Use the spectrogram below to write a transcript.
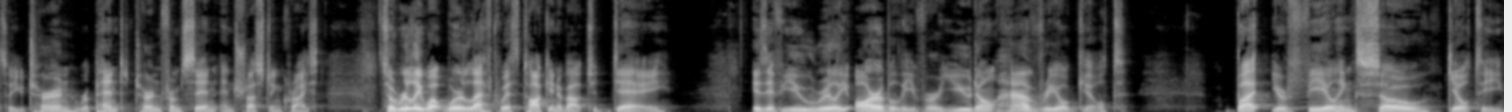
So you turn, repent, turn from sin, and trust in Christ. So, really, what we're left with talking about today is if you really are a believer, you don't have real guilt but you're feeling so guilty.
